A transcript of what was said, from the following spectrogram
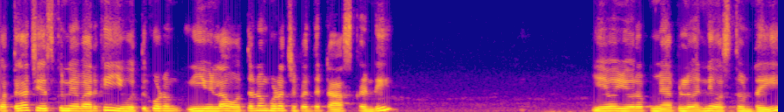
కొత్తగా చేసుకునే వారికి ఈ ఒత్తుకోవడం ఈ ఇలా ఒత్తడం కూడా పెద్ద టాస్క్ అండి. ఏవో యూరోప్ మ్యాప్లు అన్నీ వస్తుంటాయి.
